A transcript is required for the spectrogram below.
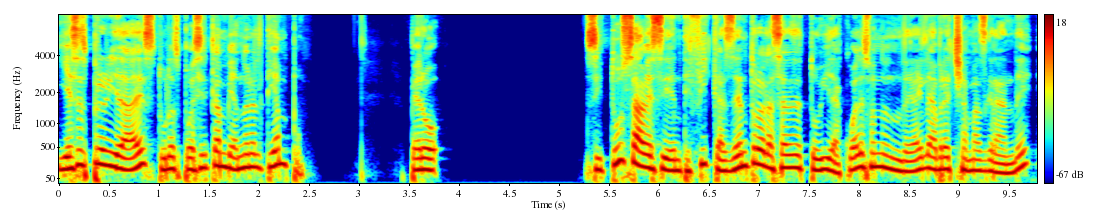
Y esas prioridades tú las puedes ir cambiando en el tiempo. Pero si tú sabes, identificas dentro de las áreas de tu vida cuáles son donde hay la brecha más grande,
